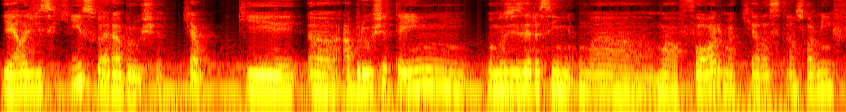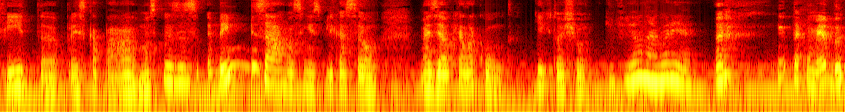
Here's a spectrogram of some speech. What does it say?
E ela disse que isso era a bruxa, que a, que, uh, a bruxa tem, vamos dizer assim, uma, uma forma que ela se transforma em fita para escapar, umas coisas. É bem bizarro assim a explicação, mas é o que ela conta. O que, que tu achou? Que viu, né, guria? tá com medo?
